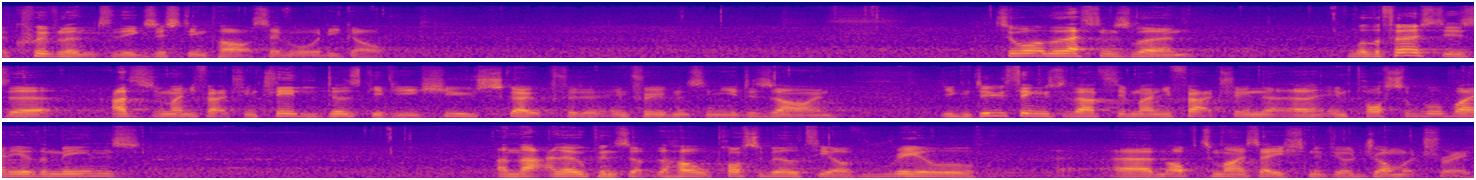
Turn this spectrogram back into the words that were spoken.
equivalent to the existing parts they've already got. So what are the lessons learned? Well, the first is that additive manufacturing clearly does give you huge scope for improvements in your design. You can do things with additive manufacturing that are impossible by any other means, and that opens up the whole possibility of real um, optimization of your geometry.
